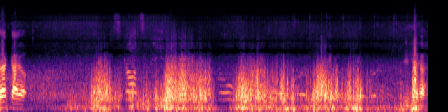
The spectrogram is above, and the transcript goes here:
That guy up? Scott's Yeah.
